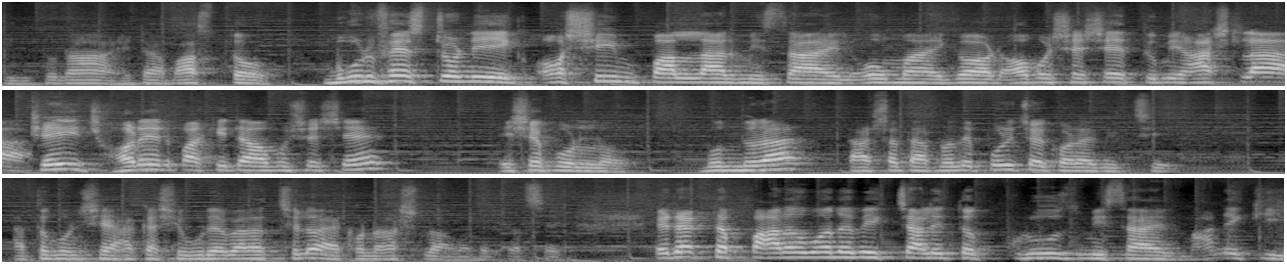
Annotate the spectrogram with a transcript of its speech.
কিন্তু না, এটা বাস্তব। বুরফেস্টনিক অসীম পাল্লার মিসাইল, ও মাই গড, অবশেষে তুমি আসলা। সেই ঝড়ের পাখিটা অবশেষে এসে পড়ল। বন্ধুরা, তার সাথে আপনাদের পরিচয় করায় দিচ্ছি। এতক্ষণ সে আকাশে উড়ে বেড়াচ্ছিল, এখন আসলো আমাদের কাছে। এটা একটা পারমাণবিক চালিত ক্রুজ মিসাইল মানে কি?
